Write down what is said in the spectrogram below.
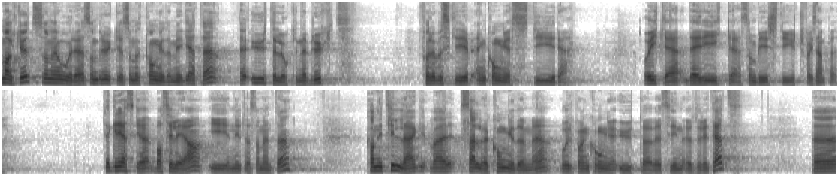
Malkut, som er ordet som brukes som et kongedømme i GT, er utelukkende brukt for å beskrive en konges styre, og ikke det riket som blir styrt, f.eks. Det greske Basilea i Nytestamentet kan i tillegg være selve kongedømmet hvorpå en konge utøver sin autoritet, eh,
